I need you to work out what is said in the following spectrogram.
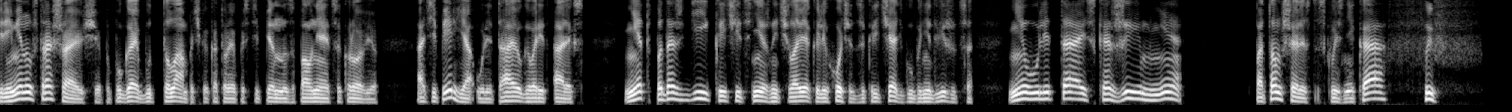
Перемена устрашающая, попугай будто лампочка, которая постепенно заполняется кровью. «А теперь я улетаю», — говорит Алекс. «Нет, подожди!» — кричит снежный человек или хочет закричать, губы не движутся. «Не улетай, скажи мне!» Потом шелест сквозняка, фыф.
